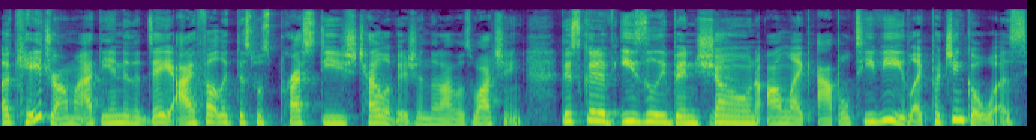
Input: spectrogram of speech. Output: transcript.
a K drama at the end of the day. I felt like this was prestige television that I was watching. This could have easily been shown on like Apple TV, like Pachinko was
